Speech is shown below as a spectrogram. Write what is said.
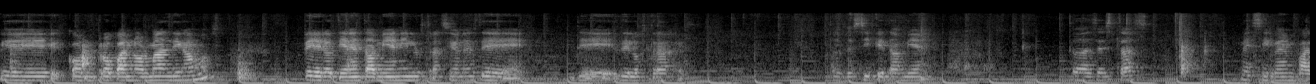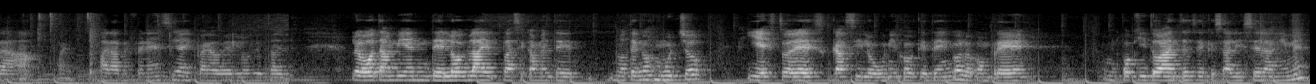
eh, con ropa normal, digamos, pero tienen también ilustraciones de, de, los trajes. Entonces sí que también todas estas me sirven para, para referencia y para ver los detalles. Luego también de Love Live básicamente no tengo mucho y esto es casi lo único que tengo. Lo compré un poquito antes de que saliese el anime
